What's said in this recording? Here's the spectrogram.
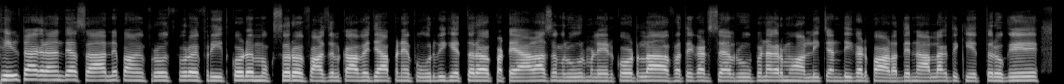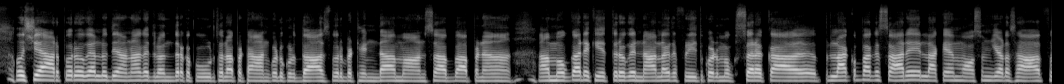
ਠੀਕ ਠਾਕ ਰਹਿਣ ਦੇ ਅਸਾਰ ਨੇ ਭਾਵੇਂ ਫਿਰੋਜ਼ਪੁਰ ਫਰੀਦਕੋਟ ਹੋਏ, ਮੁਕਤਸਰ ਫਾਜ਼ਿਲਕਾ ਜਾਂ ਆਪਣੇ ਪੂਰਬੀ ਖੇਤਰ ਪਟਿਆਲਾ ਸੰਗਰੂਰ ਮਲੇਰਕੋਟਲਾ ਫਤਿਹਗੜ੍ਹ ਸਾਹਿਬ ਰੂਪਨਗਰ ਮੋਹਾਲੀ ਚੰਡੀਗੜ੍ਹ ਪਹਾੜਾਂ ਦੇ ਨਾਲ ਲੱਗਦੇ ਖੇਤਰ ਹੋ ਗਏ। ਹੁਸ਼ਿਆਰਪੁਰ ਹੋ ਗਿਆ ਲੁਧਿਆਣਾ ਜਲੰਧਰ ਕਪੂਰਥਲਾ ਪਠਾਨਕੋਟ ਗੁਰਦਾਸਪੁਰ ਬਠਿੰਡਾ ਮਾਨਸਾ ਆਪਣਾ ਮੋਗਾ ਦੇ ਖੇਤਰ ਹੋ ਗਏ ਨਾਲ ਲੱਗਦੇ ਫਰੀਦਕੋਟ ਮੁਕਤਸਰ ਕਾ- ਲਗਭਗ ਸਾਰੇ ਇਲਾਕੇ ਮੌਸਮ ਜਿਹੜਾ ਸਾਫ਼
